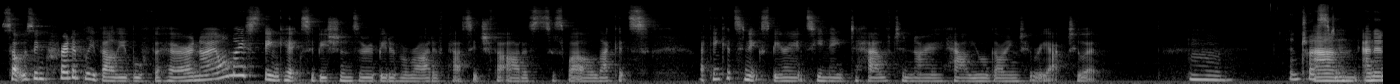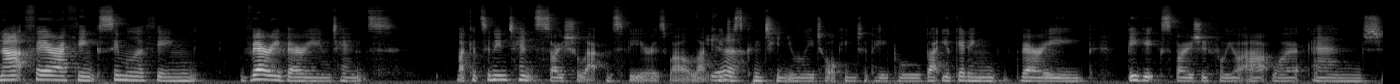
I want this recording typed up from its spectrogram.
So it was incredibly valuable for her. And I almost think exhibitions are a bit of a rite of passage for artists as well. Like it's, I think it's an experience you need to have to know how you're going to react to it. Mm. Interesting. Um, and an art fair, I think, similar thing, very, very intense. Like it's an intense social atmosphere as well. Like Yeah. you're just continually talking to people, but you're getting very big exposure for your artwork and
